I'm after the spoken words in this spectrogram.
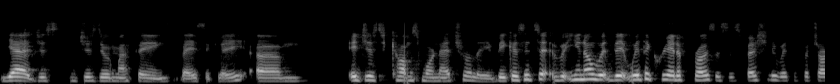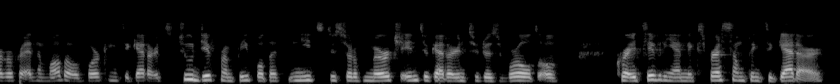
yeah just just doing my thing basically um it just comes more naturally because it's a, you know with the, with the creative process especially with the photographer and the model working together it's two different people that needs to sort of merge in together into this world of creativity and express something together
